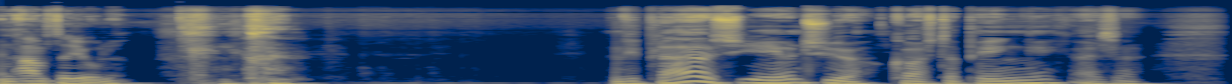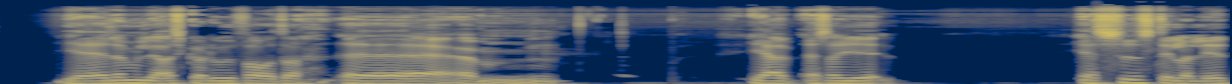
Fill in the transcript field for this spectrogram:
end hamsterhjulet. Men vi plejer at sige, at eventyr koster penge, ikke? Altså... Ja, den vil jeg også godt udfordre. Øh, jeg, altså, jeg, jeg sidestiller lidt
